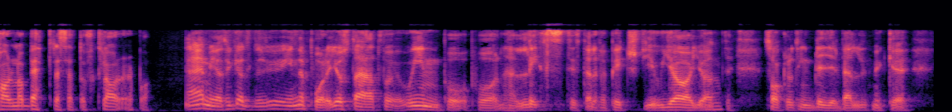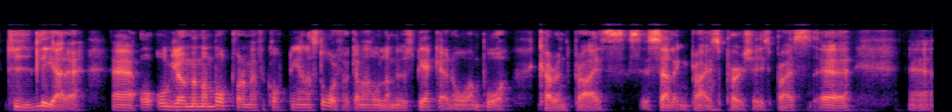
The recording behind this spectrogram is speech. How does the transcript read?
har du något bättre sätt att förklara det på? Nej men jag tycker att du är inne på det. Just det här att gå in på, på den här list istället för pitch view gör ju mm. att saker och ting blir väldigt mycket tydligare. Eh, och, och, glömmer man bort vad de här förkortningarna står för kan man hålla muspekaren ovanpå current price, selling price, purchase price. Eh, eh,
